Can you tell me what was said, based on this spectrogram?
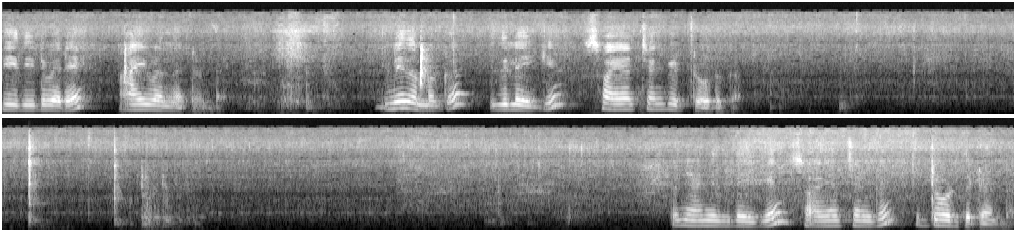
രീതിയിൽ വരെ ആയി വന്നിട്ടുണ്ട്. ഇനി നമുക്ക് ഇതിലേക്ക് സോയാ ചങ്ക് ഇട്ട് കൊടുക്കാം. അപ്പോൾ ഞാനിതിലേക്ക് സോയാ ചങ്ക് ഇട്ട് കൊടുത്തിട്ടുണ്ട്.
